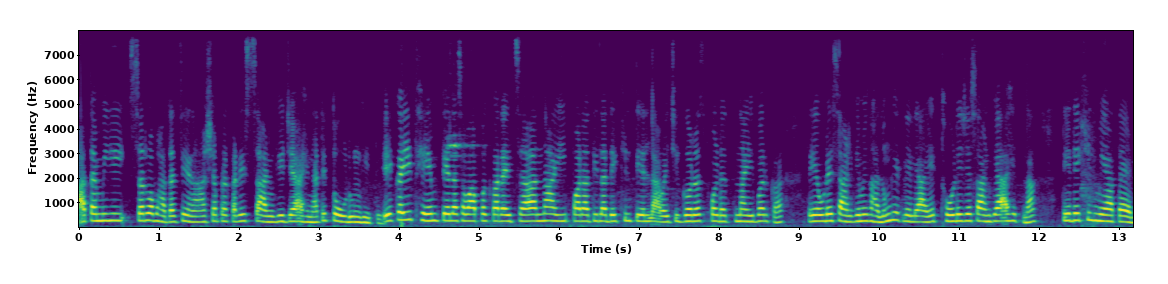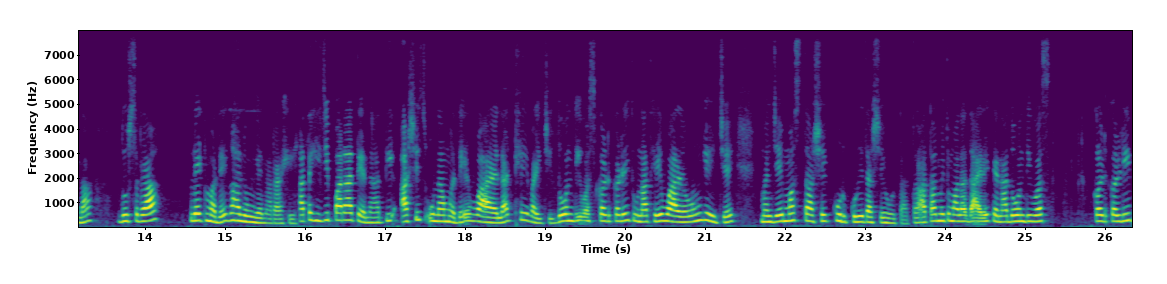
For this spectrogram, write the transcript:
आता मी सर्व भाताचे ना अशा प्रकारे सांडगे जे आहे ना ते तोडून घेते. एकही थेंब तेलाचा वापर करायचा नाही. परातीला देखील तेल लावायची गरज पडत नाही बरं का. तर एवढे सांडगे मी घालून घेतलेले आहेत. थोडे जे सांडगे आहेत ना ते देखील मी आता आहे ना दुसऱ्या प्लेटमध्ये घालून घेणार आहे. आता ही जी परात आहे ना ती अशीच उन्हामध्ये वाळायला ठेवायची. दोन दिवस कडकडीत उन्हात हे वाळवून घ्यायचे म्हणजे मस्त असे कुरकुरीत असे होतात. तर आता मी तुम्हाला डायरेक्ट आहे ना दोन दिवस कडकडीत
